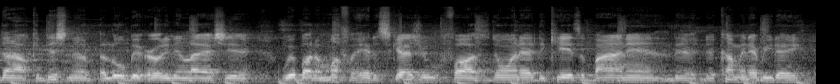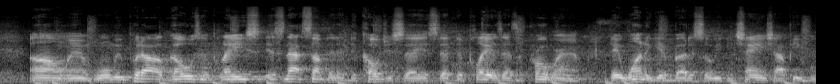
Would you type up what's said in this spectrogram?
done our conditioning a, a little bit earlier than last year. We're about a month ahead of schedule as far as doing that. The kids are buying in, they're, they're coming every day. Um, and when we put our goals in place, it's not something that the coaches say, it's that the players as a program, they want to get better so we can change how people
